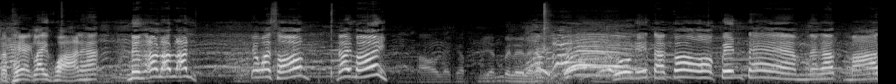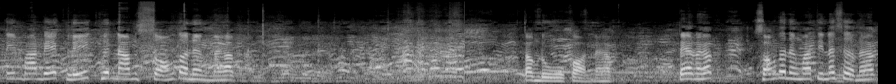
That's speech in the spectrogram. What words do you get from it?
กระแทกไล่ขวานะฮะหนึ่งเอารับรันจังหวะสองได้ไหม ครับเพี้ยนไปเลยนะครับลูกนี้ตาก็ออกเป็นแต้มนะครับ มาตินพันเบกพลิกขึ้นนำสองต่อหนึ่งนะครับ ต้องดูก่อนนะครับ แต้มนะครับสองต่อหนึ่งมาตินได้เสิร์ฟนะครับ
